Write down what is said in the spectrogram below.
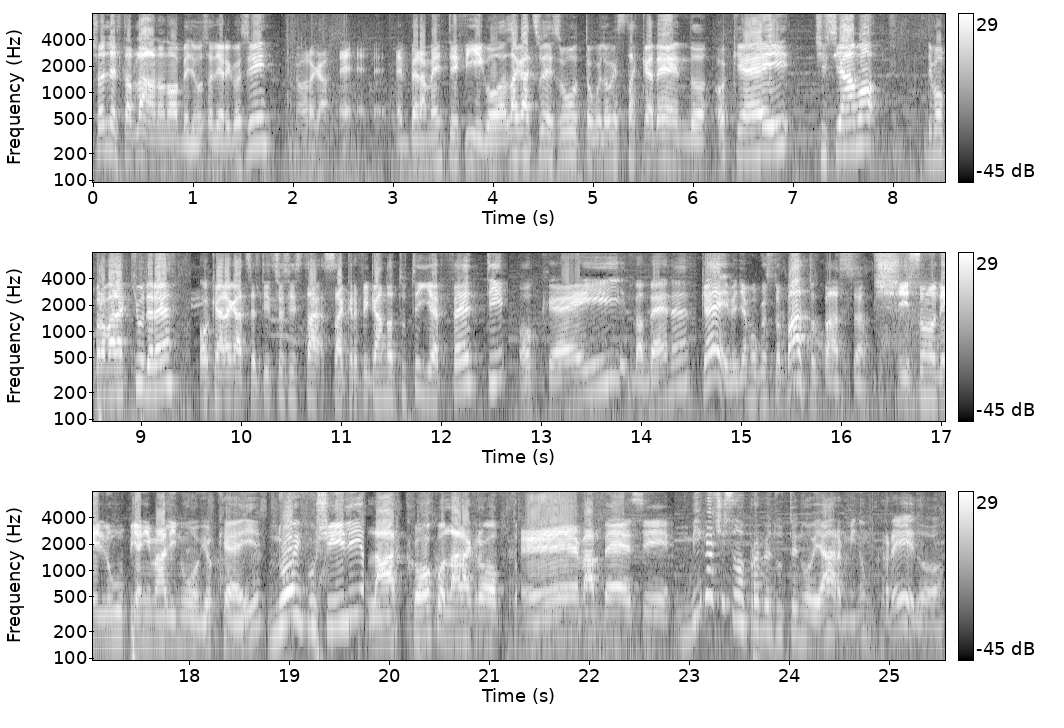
C'ho il deltaplano, no? Beh, devo salire così. No, raga, è, è, è veramente figo. La canzone sotto, quello che sta accadendo. Ok, ci siamo. Devo provare a chiudere? Ok ragazzi il tizio si sta sacrificando a tutti gli effetti. Ok va bene. Ok vediamo questo battle pass. Ci sono dei lupi animali nuovi ok. Nuovi fucili L'arco con Lara Croft. Eh vabbè sì. Mica ci sono proprio tutte nuove armi non credo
